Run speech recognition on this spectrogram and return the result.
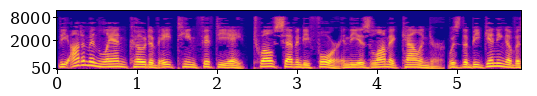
The Ottoman Land Code of 1858 1274 in the Islamic calendar was the beginning of a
